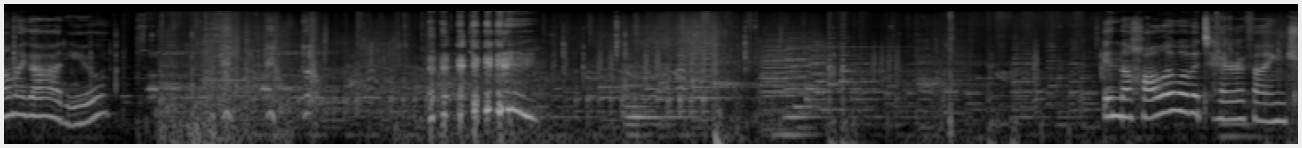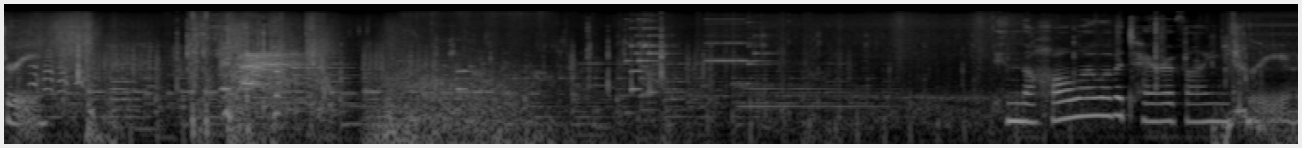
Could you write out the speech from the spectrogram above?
Oh my god, you? In the hollow of a terrifying tree. In the hollow of a terrifying tree.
